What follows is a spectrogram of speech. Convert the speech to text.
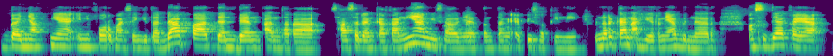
banyaknya informasi yang kita dapat dan band antara Sasa dan Kakania misalnya tentang episode ini. Bener kan akhirnya bener. Maksudnya kayak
